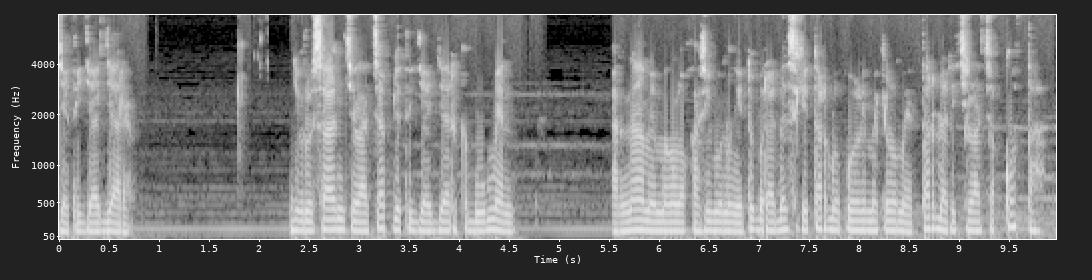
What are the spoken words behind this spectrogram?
Jati Jajar. Jurusan Cilacap Jati Jajar Kebumen karena memang lokasi gunung itu berada sekitar 25 km dari Cilacap kota.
